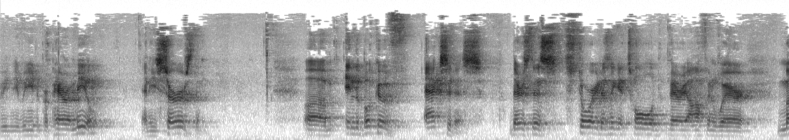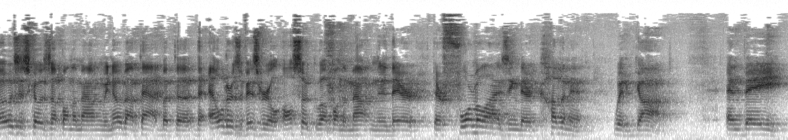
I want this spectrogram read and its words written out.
We need, we need to prepare a meal. And he serves them. Um, in the book of Exodus, there's this story, doesn't get told very often, where Moses goes up on the mountain. We know about that, but the, the elders of Israel also go up on the mountain and they're, they're formalizing their covenant with God. And they,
